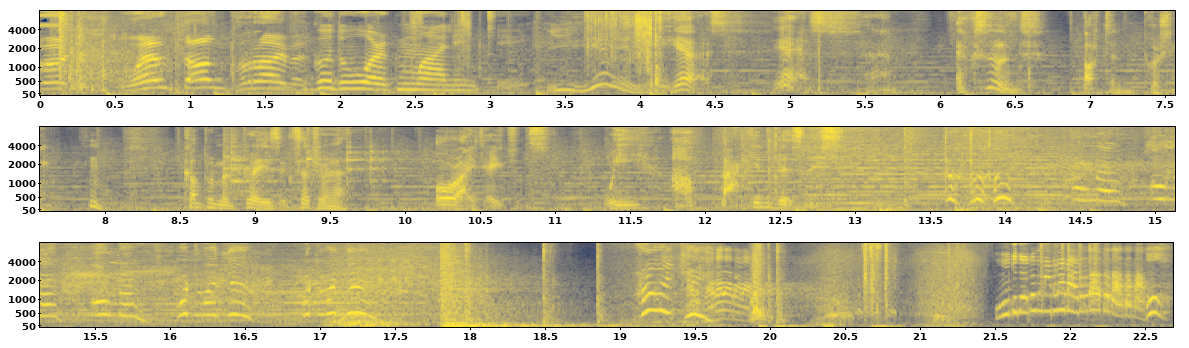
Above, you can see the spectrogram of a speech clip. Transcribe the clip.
Super. Well done, Private. Good work, маленький. Yeah, yes, yes. Um, excellent button pushing. Hmm. Compliment, praise, etc. All right, agents. We are back in business. oh no! Oh no! Oh no! What do I do? What do I do? Crikey!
